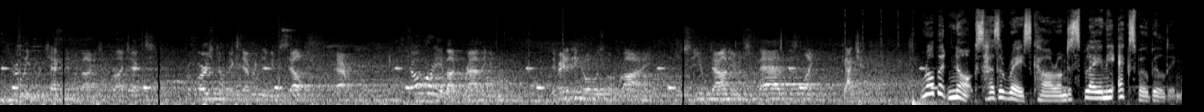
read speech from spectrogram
He's really protective about his projects. Prefers to fix everything himself, apparently. Don't worry about grabbing him. If anything goes awry, you'll see him down here as fast as lightning. Gotcha. Robert Knox has a race car on display in the expo building.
